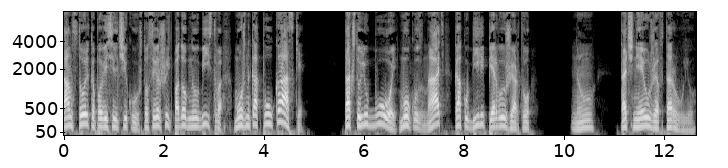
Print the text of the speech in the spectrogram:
Там столько по весельчаку, что совершить подобное убийство можно как по указке. Так что любой мог узнать, как убили первую жертву. Ну, точнее уже вторую.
